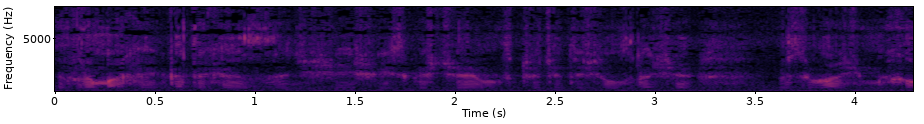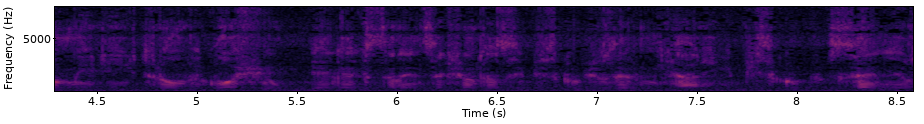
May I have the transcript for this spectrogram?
W ramach katechezy dzisiejszej z Kościołem w trzecie tysiąclecie wysłuchaliśmy homilii, którą wygłosił Jego Ekscelencja ksiądz arcybiskup Józef Michalik, biskup senior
